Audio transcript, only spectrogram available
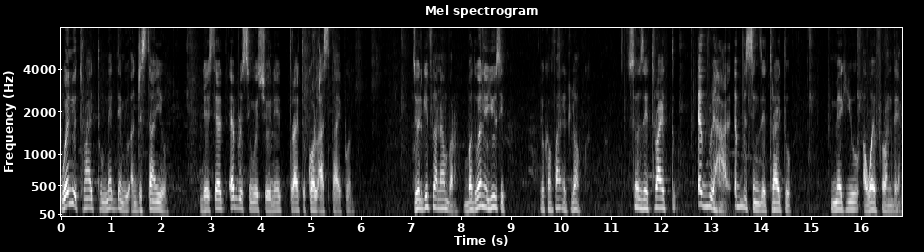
When you try to make them you understand you, they said everything which you need, try to call us by phone. They will give you a number, but when you use it, you can find it locked. So they try to every hard, everything they try to make you away from them.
